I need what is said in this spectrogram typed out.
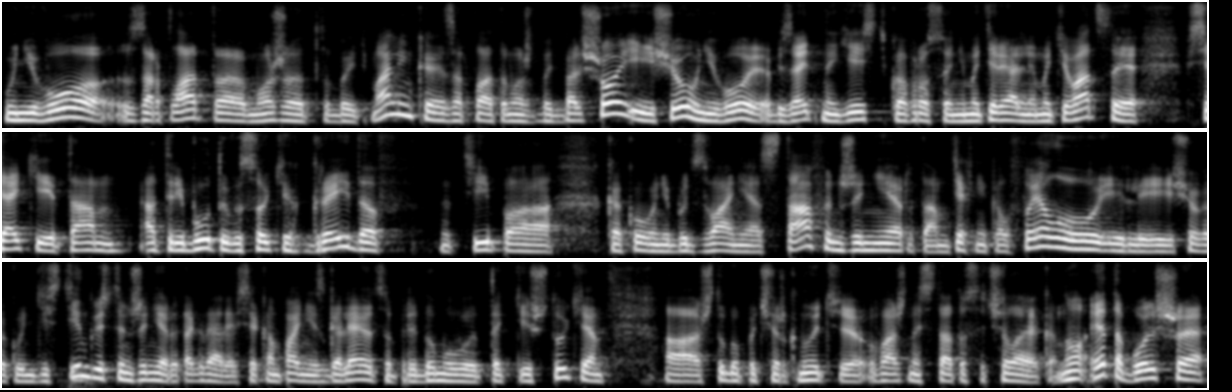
у него зарплата может быть маленькая, зарплата может быть большая, и еще у него обязательно есть, к вопросу о нематериальной мотивации, всякие там атрибуты высоких грейдов, типа какого-нибудь звания staff инженер, там technical fellow или еще какой-нибудь distinguished инженер и так далее. Все компании изгаляются, придумывают такие штуки, а, чтобы подчеркнуть важность статуса человека. Но это больше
